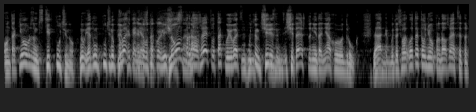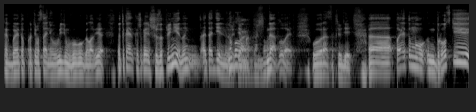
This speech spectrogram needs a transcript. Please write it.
Он таким образом мстит Путину. Ну, я думаю, Путину плевать, это, конечно. это вот такое но он да? продолжает вот так воевать с Путиным, через, считая, что Нетаньяху его друг. Да, как бы, то есть вот, вот это у него продолжается, это как бы это противостояние, мы видим в его голове. Ну, это, конечно, конечно, шизофрения, но это отдельная но уже бывает, тема. Да, бывает. да, бывает у разных людей. А, поэтому Бродский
